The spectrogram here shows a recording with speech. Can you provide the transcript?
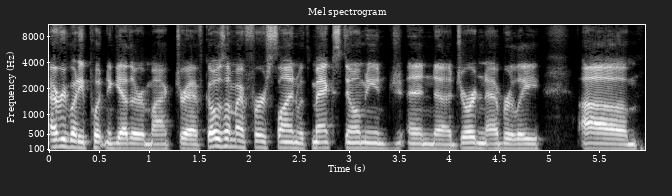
everybody putting together a mock draft. Goes on my first line with Max Domi and, and uh, Jordan Eberle, um,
